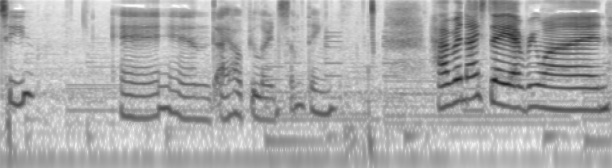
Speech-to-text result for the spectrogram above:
to you, and I hope you learned something. Have a nice day, everyone.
